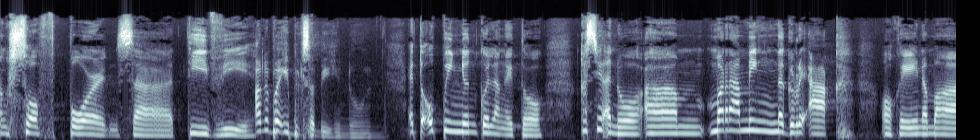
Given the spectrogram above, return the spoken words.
ang soft porn sa TV. Ano ba ibig sabihin nun? Ito, opinion ko lang ito. Kasi ano, um, maraming nag-react, okay, na mga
